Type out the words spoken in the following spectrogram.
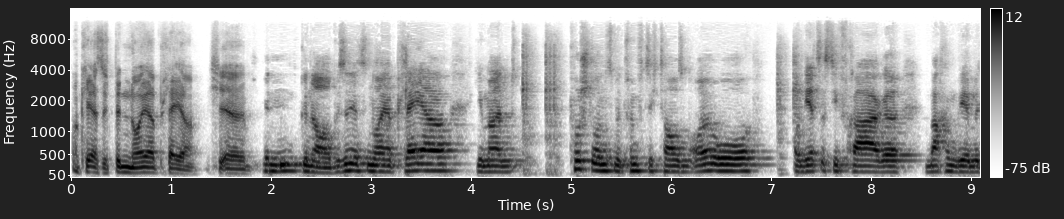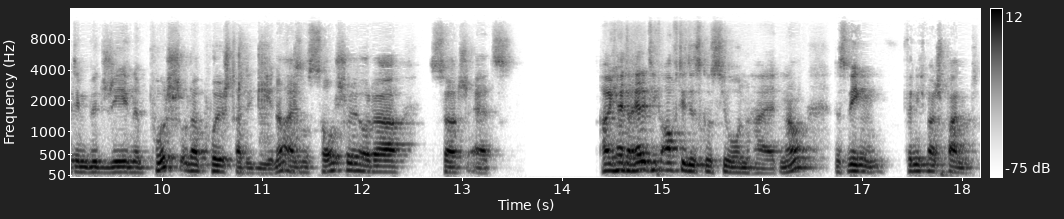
Okay, also ich bin ein neuer Player. Ich, äh ich bin, genau, wir sind jetzt ein neuer Player. Jemand pusht uns mit 50.000 Euro. Und jetzt ist die Frage, machen wir mit dem Budget eine Push- oder Pull-Strategie? Ne? Also Social oder Search Ads? habe ich halt relativ oft die Diskussion halt. Ne? Deswegen finde ich mal spannend.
